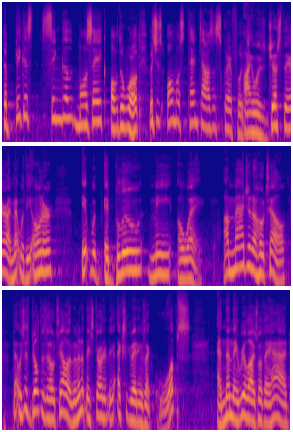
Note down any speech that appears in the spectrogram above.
the biggest single mosaic of the world, which is almost 10,000 square foot. I was just there. I met with the owner. It, it blew me away. Imagine a hotel that was just built as a hotel, and the minute they started excavating, it was like, whoops. And then they realized what they had.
